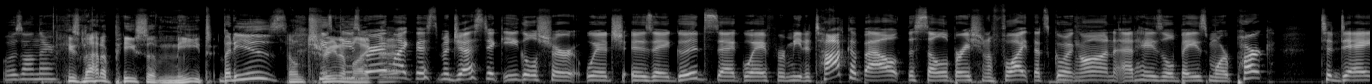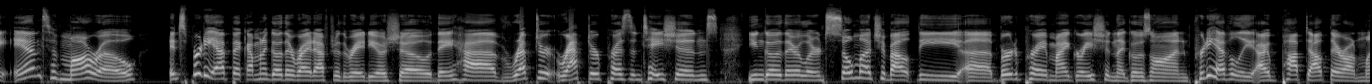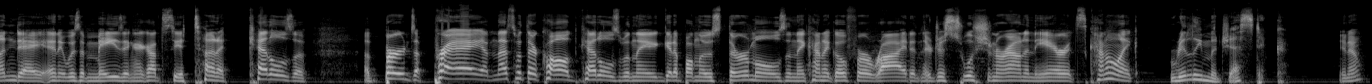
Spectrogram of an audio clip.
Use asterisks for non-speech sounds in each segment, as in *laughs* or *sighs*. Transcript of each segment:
What was on there? He's not a piece of meat. But he is. Don't treat he's, him he's like wearing that. like this majestic eagle shirt, which is a good segue for me to talk about the celebration of flight that's going on at Hazel Bazemore Park today and tomorrow. It's pretty epic. I'm going to go there right after the radio show. They have raptor raptor presentations. You can go there learn so much about the uh, bird of prey migration that goes on pretty heavily. I popped out there on Monday and it was amazing. I got to see a ton of kettles of of birds of prey, and that's what they're called kettles when they get up on those thermals and they kind of go for a ride and they're just swooshing around in the air. It's kind of like really majestic, you know?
